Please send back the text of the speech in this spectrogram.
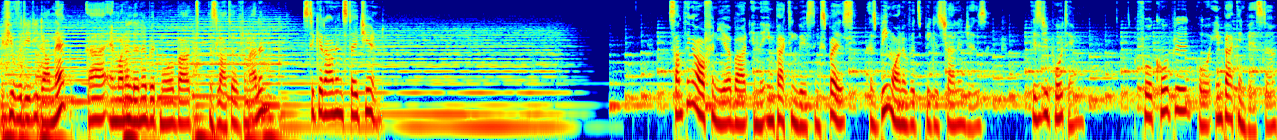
If you've already done that uh, and want to learn a bit more about Zlto from Alan, stick around and stay tuned. Something I often hear about in the impact investing space as being one of its biggest challenges is reporting. For a corporate or impact investor,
